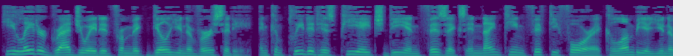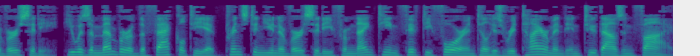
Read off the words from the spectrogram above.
He later graduated from McGill University, and completed his Ph.D. in physics in 1954 at Columbia University. He was a member of the faculty at Princeton University from 1954 until his retirement in 2005.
